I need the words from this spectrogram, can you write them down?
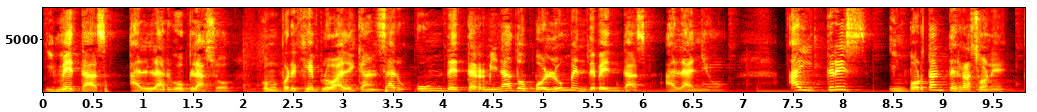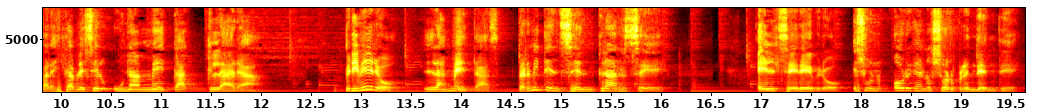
y metas a largo plazo, como por ejemplo alcanzar un determinado volumen de ventas al año. Hay tres importantes razones para establecer una meta clara. Primero, las metas permiten centrarse. El cerebro es un órgano sorprendente.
